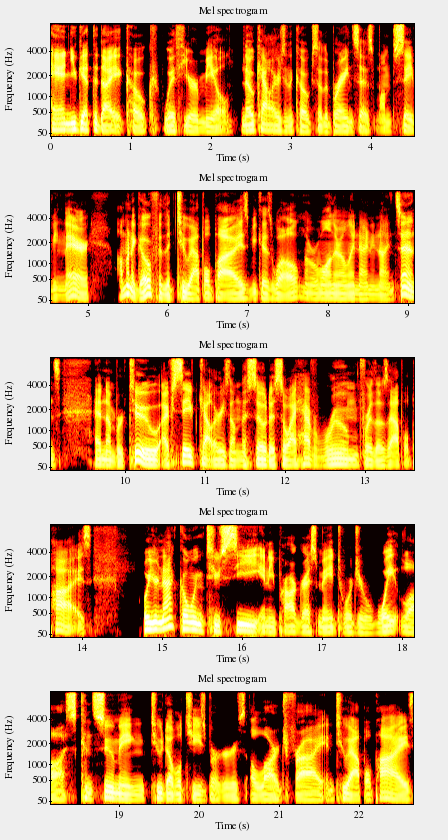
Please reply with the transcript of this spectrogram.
And you get the Diet Coke with your meal. No calories in the Coke, so the brain says, well, I'm saving there. I'm going to go for the two apple pies because, well, number one, they're only 99 cents. And number two, I've saved calories on the soda, so I have room for those apple pies. Well, you're not going to see any progress made towards your weight loss consuming two double cheeseburgers, a large fry, and two apple pies,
